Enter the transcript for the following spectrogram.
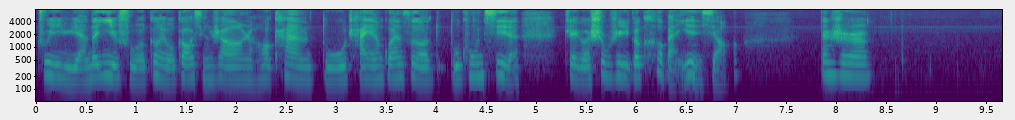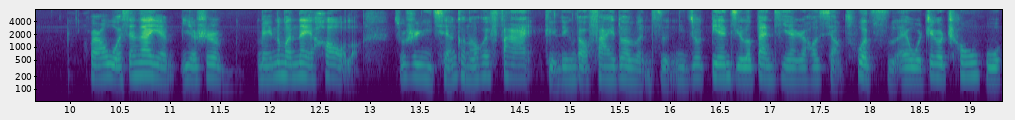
注意语言的艺术，更有高情商，然后看读察言观色、读空气，这个是不是一个刻板印象？但是，反正我现在也也是没那么内耗了。就是以前可能会发给领导发一段文字，你就编辑了半天，然后想措辞，哎，我这个称呼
